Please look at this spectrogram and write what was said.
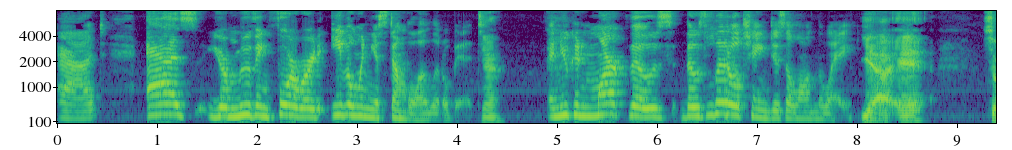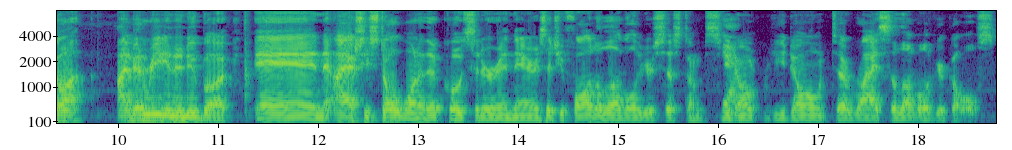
at as you're moving forward even when you stumble a little bit. Yeah. And you can mark those those little changes along the way. Yeah, and so uh, I've been reading a new book, and I actually stole one of the quotes that are in there. Is that you fall to the level of your systems. Yeah. You don't you don't uh, rise to the level of your goals.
